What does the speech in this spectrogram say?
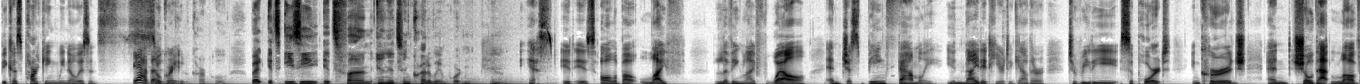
because parking we know isn't yeah, so great. Carpool, but it's easy, it's fun, and it's incredibly important. You know? Yes, it is all about life, living life well, and just being family, united here together to really support, encourage, and show that love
